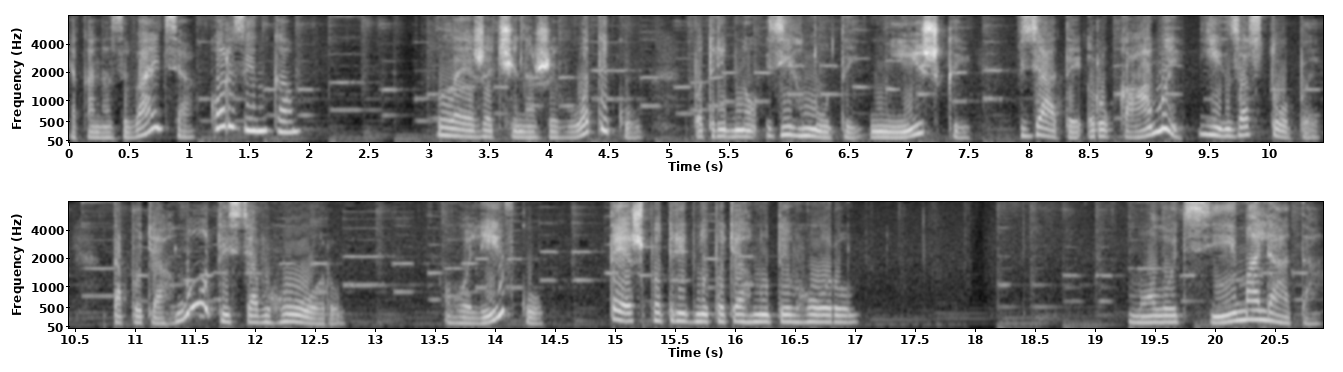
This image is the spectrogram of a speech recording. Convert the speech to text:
яка називається корзинка. Лежачи на животику, потрібно зігнути ніжки, взяти руками їх за стопи та потягнутися вгору. Голівку теж потрібно потягнути вгору. Молодці, малята,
